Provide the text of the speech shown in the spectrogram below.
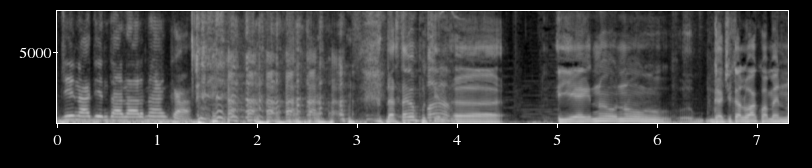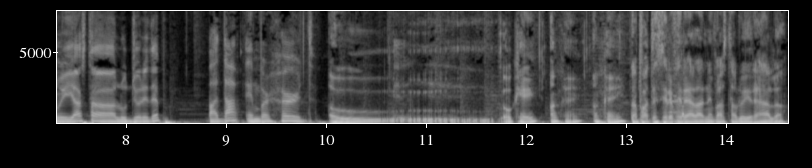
Gina din Dalarmeanca. Dar stai mă puțin, uh, e, nu, nu, gagica lui Aquaman nu e asta lui Johnny Depp? Ba da, Amber Heard. Oh, ok, ok, ok. Dar poate se referea la nevasta lui reală.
